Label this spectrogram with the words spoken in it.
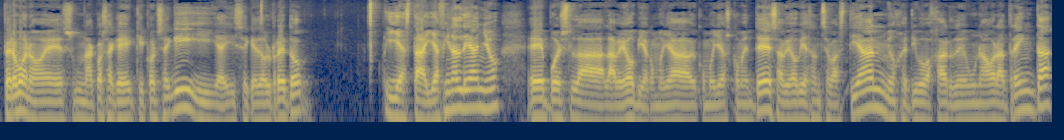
Pero bueno, es una cosa que, que conseguí y ahí se quedó el reto. Y ya está. Y a final de año, eh, pues la, la, Beovia, como ya, como ya os comenté, esa Beovia San Sebastián, mi objetivo bajar de una hora treinta,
